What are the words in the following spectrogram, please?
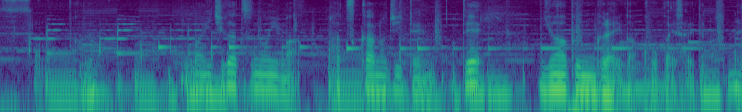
そう。かな今1月の今20日の時点で2話分ぐらいが公開されてますね。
